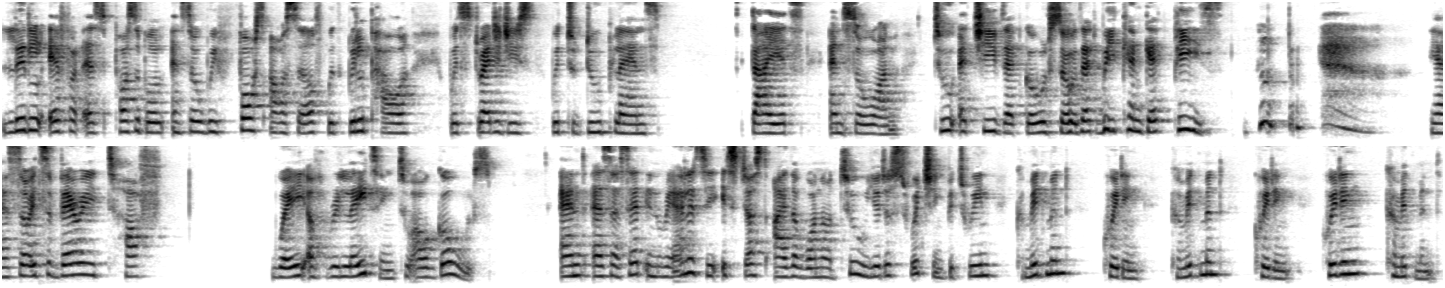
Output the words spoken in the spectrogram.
little effort as possible and so we force ourselves with willpower with strategies with to-do plans diets and so on to achieve that goal so that we can get peace yeah so it's a very tough way of relating to our goals and as i said in reality it's just either one or two you're just switching between commitment quitting commitment quitting quitting commitment.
